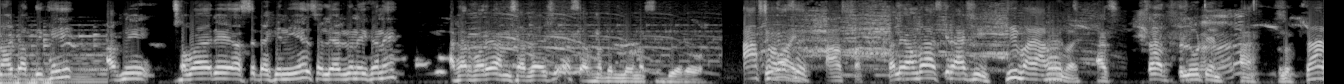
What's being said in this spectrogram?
নয়টার দিকে আপনি সবাই রে আসছে ডেকে নিয়ে চলে আসবেন এখানে। আসার পরে আমি এসে আচ্ছা আপনাদের লোন আছে দিয়ে দেবো। আচ্ছা ভাই আচ্ছা। তাহলে আমরা আজকে আসি। জি ভাই আসুন ভাই। আচ্ছা স্যার তাহলে ওঠেন হ্যাঁ। স্যার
